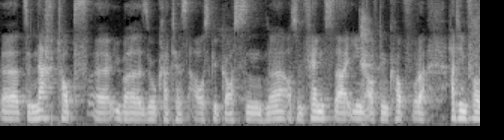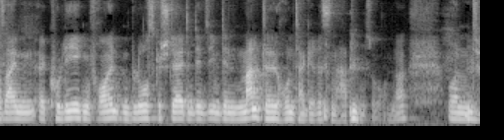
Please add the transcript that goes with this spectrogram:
äh, den Nachttopf äh, über Sokrates ausgegossen, ne? aus dem Fenster ihn auf den Kopf oder hat ihn vor seinen äh, Kollegen, Freunden bloßgestellt, indem sie ihm den Mantel runtergerissen hat und so. Ne? Und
